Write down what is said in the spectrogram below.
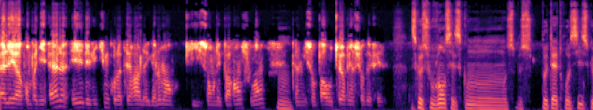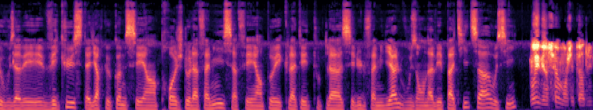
elle est accompagnée, elle, et les victimes collatérales également, qui sont les parents souvent, mmh. quand ils ne sont pas auteurs, bien sûr, des faits. Parce que souvent, c'est ce qu'on. Peut-être aussi ce que vous avez vécu, c'est-à-dire que comme c'est un proche de la famille, ça fait un peu éclater toute la cellule familiale. Vous en avez pâti de ça aussi? Oui, bien sûr. Moi, j'ai perdu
